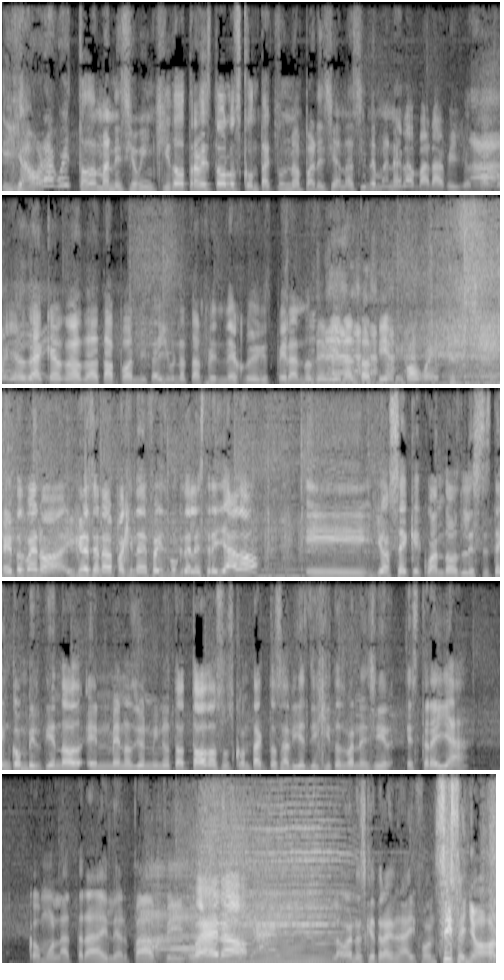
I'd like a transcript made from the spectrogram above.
Y ahora, güey, todo amaneció bien chido. Otra vez todos los contactos me aparecían así de manera maravillosa, güey. O sea, Ay, qué cosa tan bonita y uno tan pendejo y esperándose bien alto tiempo, güey. Entonces, bueno, ingresen a la página de Facebook del Estrellado Y yo sé que cuando les estén convirtiendo en menos de un minuto todos sus contactos a 10 dígitos van a decir estrella como la trailer, papi. Bueno, lo bueno es que traen iPhone. Sí, señor.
